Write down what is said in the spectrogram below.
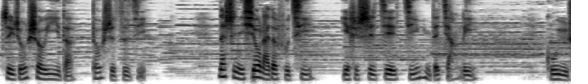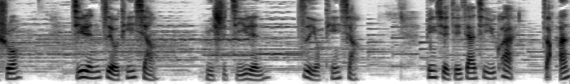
最终受益的都是自己。那是你修来的福气，也是世界给予你的奖励。古语说。吉人自有天相，你是吉人，自有天相。冰雪节假期愉快，早安。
